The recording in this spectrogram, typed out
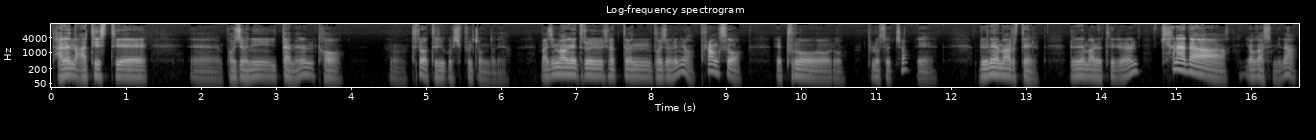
다른 아티스트의 예, 버전이 있다면 더 어, 틀어드리고 싶을 정도네요. 마지막에 들으셨던 버전은요 프랑스어 예, 불어로 불렀었죠. 예. 르네 마르텔 르네 마르텔이라는 캐나다 여가수입니다.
